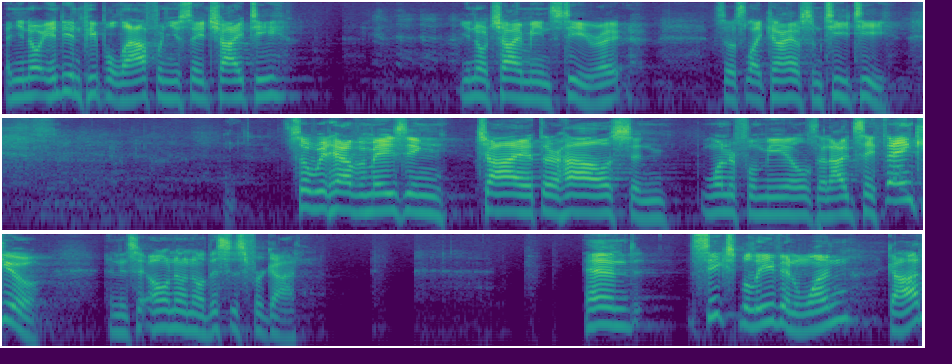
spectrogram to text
and you know, Indian people laugh when you say chai tea. You know, chai means tea, right? So it's like, Can I have some tea tea? So we'd have amazing chai at their house and wonderful meals, and I'd say, Thank you. And they'd say, Oh, no, no, this is for God. And Sikhs believe in one God.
